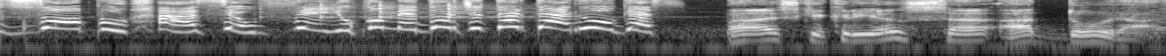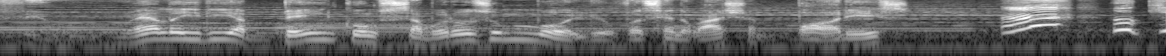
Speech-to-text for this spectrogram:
Esopo! Ah, seu feio comedor de tartarugas! Mas que criança adorável. Ela iria bem com um saboroso molho, você não acha, Boris? O quê?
